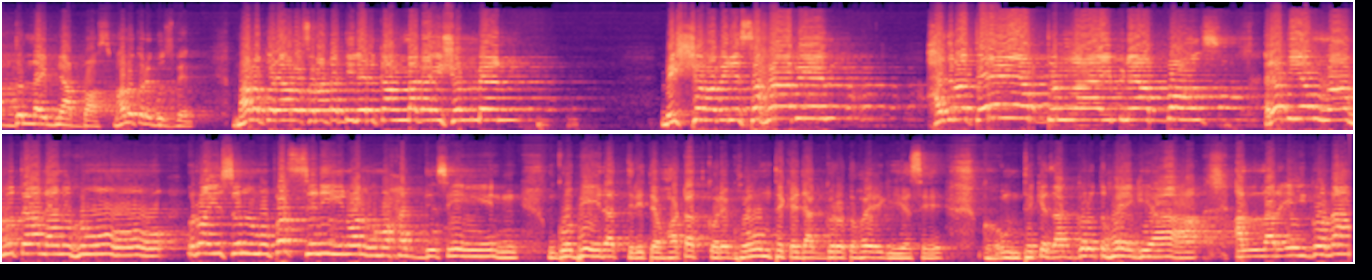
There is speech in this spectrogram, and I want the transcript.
আবদুল্লাহ ইবনে আব্বাস। ভালো করে বুঝবেন। ভালো করে আলোচনাটা দিলের কান লাগাই শুনবেন। বিশ্বনবীর সাহাবি হযরতে আব্দুল্লাহ ইবনে আব্বাস রাদিয়াল্লাহু তাআলা আনহু রাইসুল মুফাসসিরিন ওয়াল মুহাদ্দিসিন গভীর রাত্রিতে হঠাৎ করে ঘুম থেকে জাগ্রত হয়ে গিয়েছে। ঘুম থেকে জাগ্রত হয়ে গিয়া আল্লাহর এই গোলাম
